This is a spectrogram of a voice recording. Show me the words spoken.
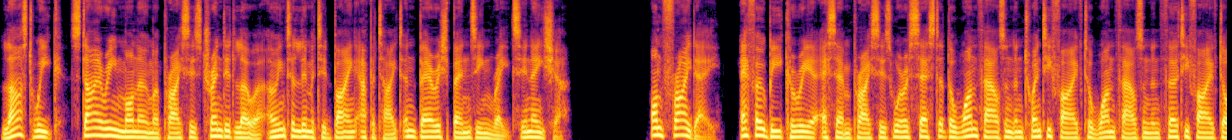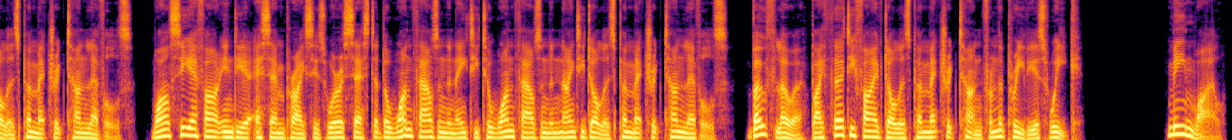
Last week, styrene monomer prices trended lower owing to limited buying appetite and bearish benzene rates in Asia. On Friday, FOB Korea SM prices were assessed at the 1,025 to $1,035 per metric ton levels, while CFR India SM prices were assessed at the 1,080 to $1,090 per metric ton levels, both lower by $35 per metric ton from the previous week. Meanwhile,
